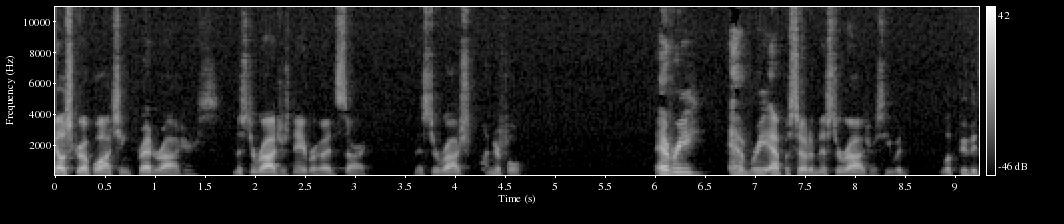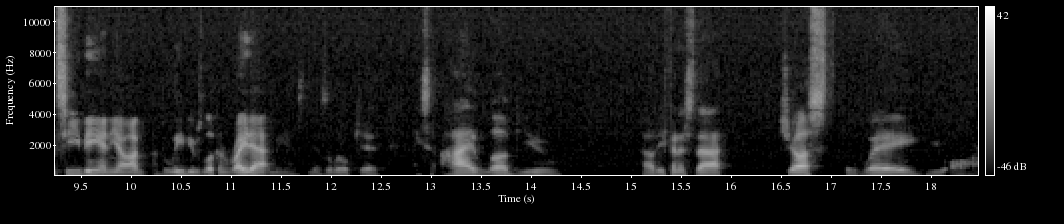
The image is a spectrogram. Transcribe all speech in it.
else grew up watching Fred Rogers? Mr. Rogers' Neighborhood, sorry. Mr. Rogers, wonderful. Every every episode of Mr. Rogers, he would look through the TV, and yeah, I, I believe he was looking right at me as, as a little kid. He said, "I love you." How did he finish that? Just the way you are.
